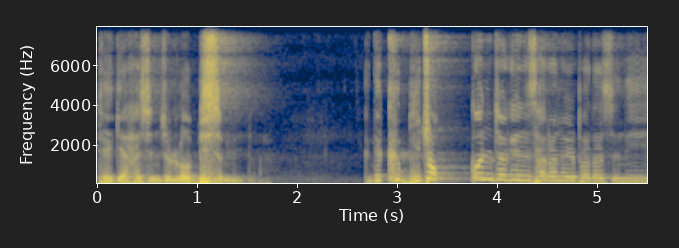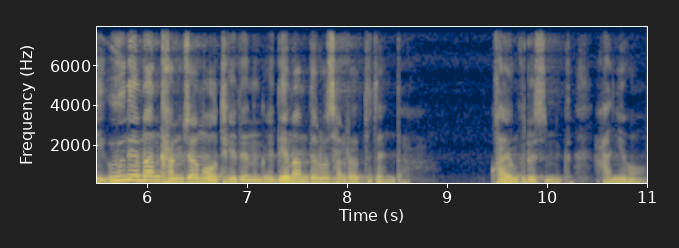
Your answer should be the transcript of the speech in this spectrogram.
되게 하신 줄로 믿습니다. 근데 그 무조건적인 사랑을 받았으니 은혜만 강조하면 어떻게 되는 거예요? 내 마음대로 살아도 된다. 과연 그렇습니까? 아니요.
